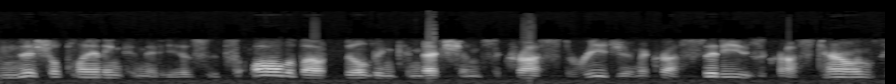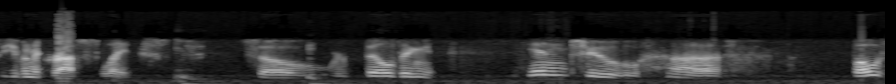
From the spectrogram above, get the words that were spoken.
initial planning committee is it's all about building connections across the region, across cities, across towns, even across lakes. So we're building into uh, both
